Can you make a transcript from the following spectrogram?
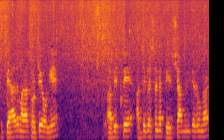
तो प्याज हमारा छोटे हो गए। तो अब इस पर अदरक लहसुन का पेस्ट शामिल करूँगा।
